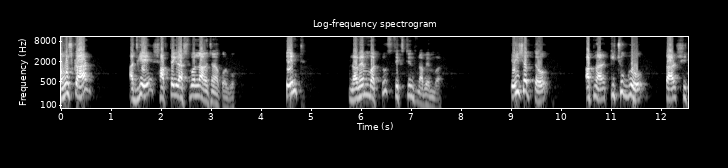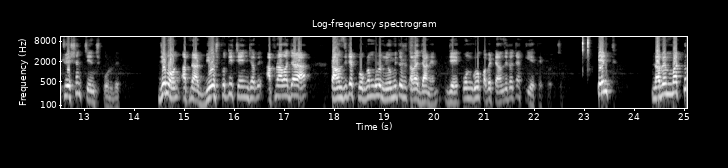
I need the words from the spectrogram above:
নমস্কার। আজকে সাপ্তাহিক রাশিফল নিয়ে আলোচনা করব। Tenth November to sixteenth November. এই সপ্তাহ আপনার কিছু গ্রহ তার সিচুয়েশন চেঞ্জ করবে। যেমন আপনার বৃহস্পতি চেঞ্জ হবে। আপনার আমার যারা ট্রানজিটের প্রোগ্রামগুলো নিয়মিত তারা জানেন যে কোন গ্রহ কবে ট্রানজিট হচ্ছে কি এফেক্ট হচ্ছে। Tenth November to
